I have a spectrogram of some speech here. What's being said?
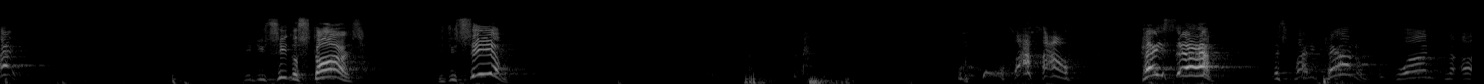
Hey, did you see the stars? Did you see them? Wow. Hey, Sarah, let's try to count them. One, no, uh,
